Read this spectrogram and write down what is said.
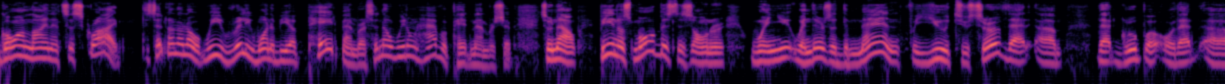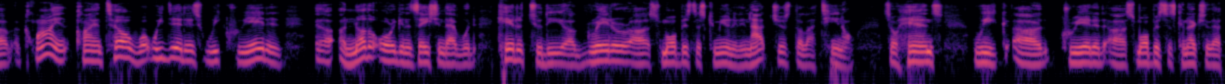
go online and subscribe. They said, no, no, no, we really want to be a paid member. I said, no, we don't have a paid membership. So now, being a small business owner, when, you, when there's a demand for you to serve that, um, that group or, or that uh, client, clientele, what we did is we created uh, another organization that would cater to the uh, greater uh, small business community, not just the Latino. So hence, we uh, created a small business connection that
